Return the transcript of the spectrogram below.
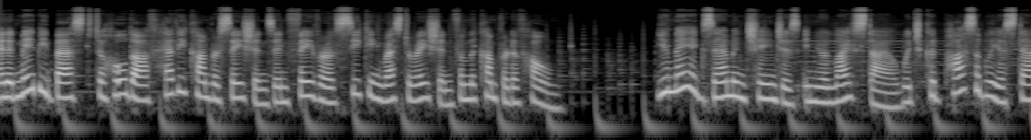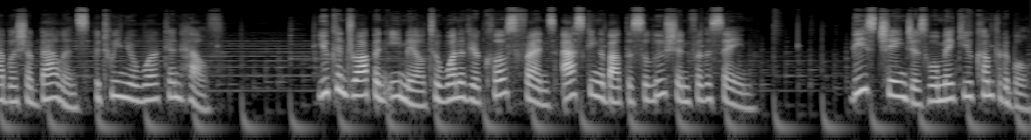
and it may be best to hold off heavy conversations in favor of seeking restoration from the comfort of home. You may examine changes in your lifestyle which could possibly establish a balance between your work and health. You can drop an email to one of your close friends asking about the solution for the same. These changes will make you comfortable.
